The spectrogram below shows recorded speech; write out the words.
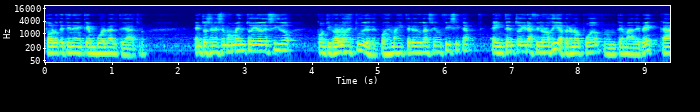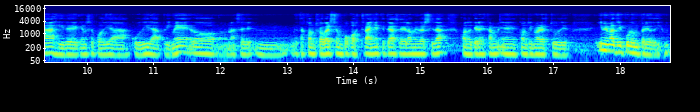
todo lo que tiene que envuelve al teatro. Entonces en ese momento yo decido continuar los estudios después de Magisterio de Educación Física e intento ir a Filología, pero no puedo por un tema de becas y de que no se podía acudir a primero, una serie mm, de estas controversias un poco extrañas que te hace la universidad cuando quieres eh, continuar estudios. Y me matriculo en periodismo.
